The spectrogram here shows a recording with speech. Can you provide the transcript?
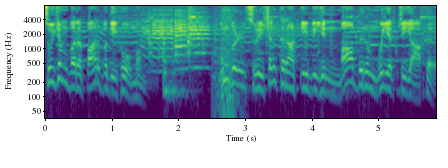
சுயம்வர பார்வதி ஹோமம். உங்கள் ஸ்ரீ சங்கரா டிவியின் மாபெரும் முயற்சியாக.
